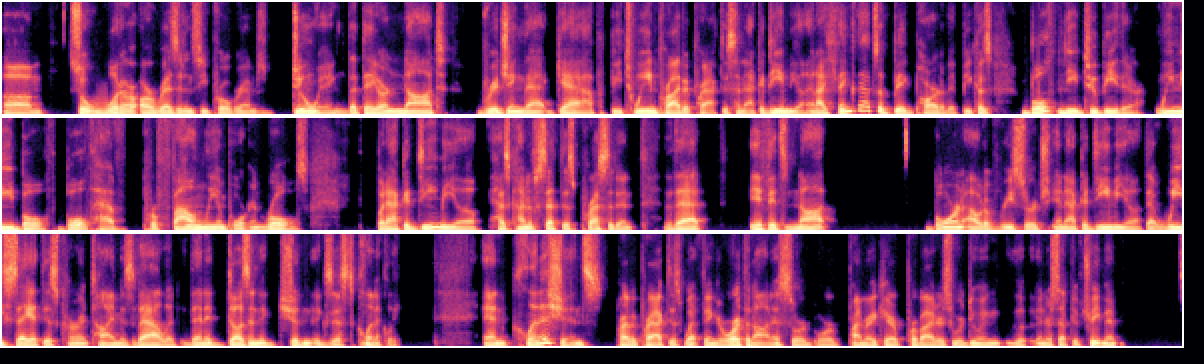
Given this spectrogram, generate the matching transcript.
Um, so, what are our residency programs doing that they are not bridging that gap between private practice and academia? And I think that's a big part of it because both need to be there. We need both, both have profoundly important roles. But academia has kind of set this precedent that if it's not born out of research in academia that we say at this current time is valid, then it doesn't, it shouldn't exist clinically. And clinicians, private practice, wet finger orthodontists, or, or primary care providers who are doing the interceptive treatment,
